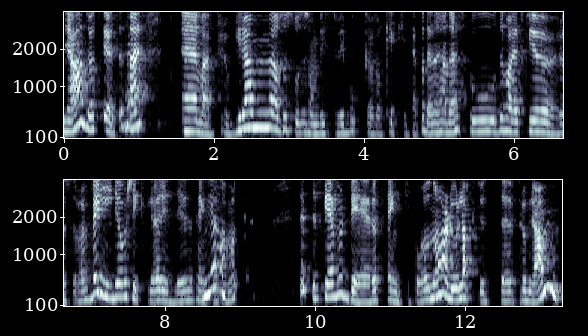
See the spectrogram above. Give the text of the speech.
Ja, du har skrevet det der. Eh, hva er programmet? Og så sto det sånn 'hvis du vil booke', og så klikket jeg på det. Og ja, der sto det hva jeg skulle gjøre, så det var veldig oversiktlig og ryddig. Så tenkte Ja. jeg sånn ok, dette skal jeg vurdere å tenke på. Og nå har du jo lagt ut eh, program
